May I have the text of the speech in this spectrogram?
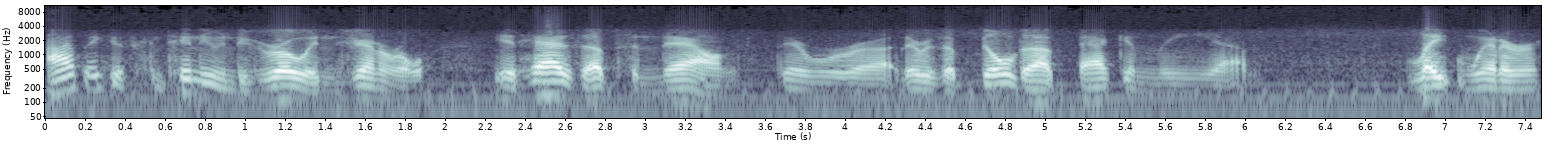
I think it's continuing to grow in general. It has ups and downs. There were uh, there was a build up back in the uh, late winter,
